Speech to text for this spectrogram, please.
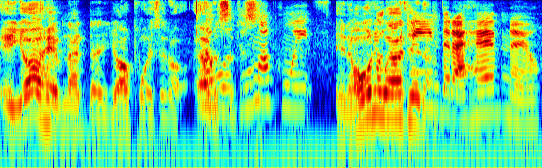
And y'all have not done y'all points at all. I I'm will s- do my points And the only for way I did team that I have now.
